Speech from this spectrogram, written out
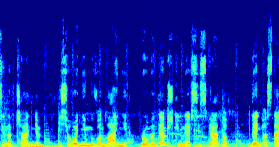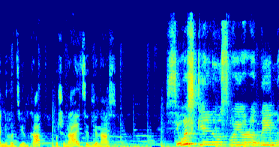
Закінчилося навчання, і сьогодні ми в онлайні проведемо шкільне всі свято. День останнього дзвінка починається для нас. Всю шкільну свою родину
